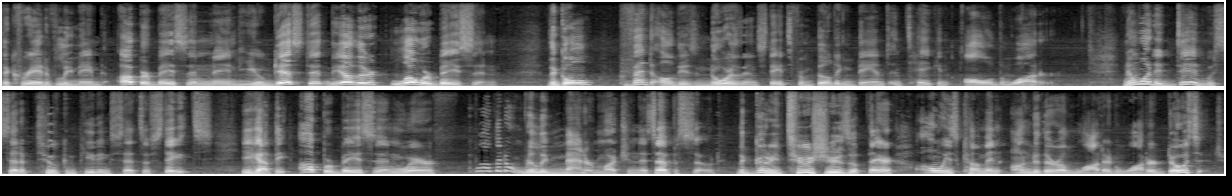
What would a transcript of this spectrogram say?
the creatively named Upper Basin and you guessed it, the other, Lower Basin. The goal prevent all these northern states from building dams and taking all the water. Now what it did was set up two competing sets of states. You got the upper basin where, well they don't really matter much in this episode. The goody two shoes up there always come in under their allotted water dosage.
